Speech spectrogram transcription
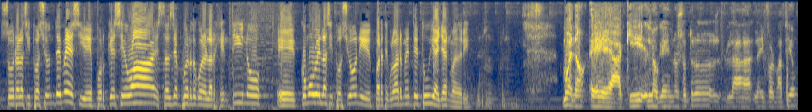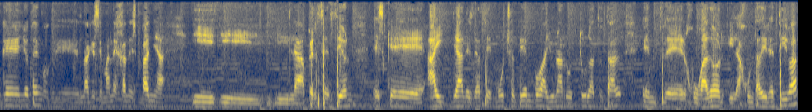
sobre la situación de Messi, de por qué se va, estás de acuerdo con el argentino, eh, cómo ves la situación y particularmente tú y allá en Madrid. Bueno, eh, aquí lo que nosotros, la, información que yo tengo, que es la que se maneja en España y, la percepción es que hay ya desde hace mucho tiempo hay una ruptura total entre el jugador y la junta directiva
